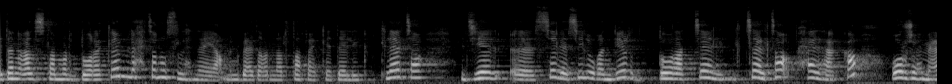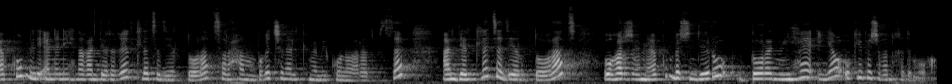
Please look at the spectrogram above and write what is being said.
إذا غنستمر الدورة كاملة حتى نوصل هنايا. من بعد غنرتفع كذلك بثلاثة ديال آه، السلاسل وغندير الدورة الثالثه بحال هكا. ونرجع معكم لأنني هنا غندير غير ثلاثة ديال الدورات. صراحة ما بغيتش أنا الكمام يكونوا عرض بزاف. غندير ثلاثة ديال الدورات وغنرجع معكم باش نديروا الدورة النهائية وكيفاش غنخدموها.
